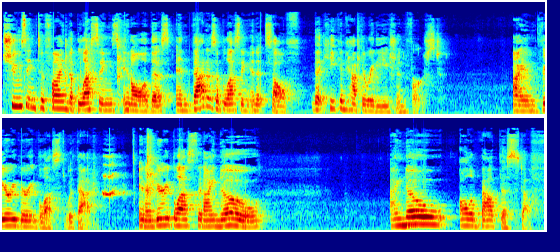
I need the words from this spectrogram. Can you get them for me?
choosing to find the blessings in all of this and that is a blessing in itself that he can have the radiation first. I am very very blessed with that. And I'm very blessed that I know I know all about this stuff.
